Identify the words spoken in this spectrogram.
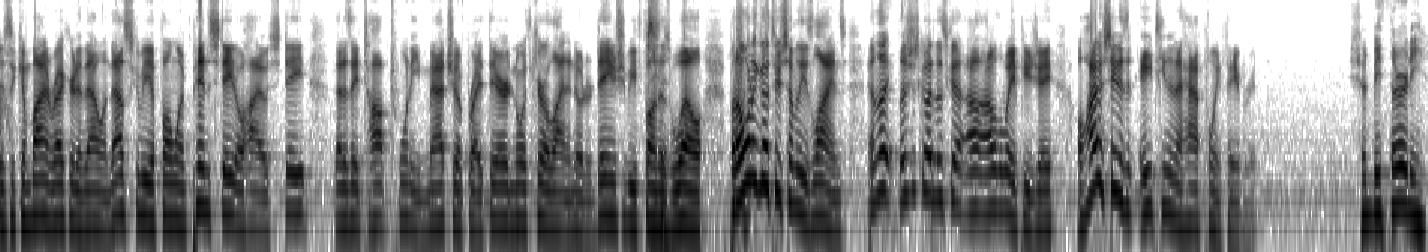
is the combined record in that one. That's going to be a fun one. Penn State, Ohio State. That is a top 20 matchup right there. North Carolina, Notre Dame should be fun as well. But I want to go through some of these lines. And let, us just go ahead and let's get out, out of the way, PJ. Ohio State is an 18 and a half point favorite. Should be thirty.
